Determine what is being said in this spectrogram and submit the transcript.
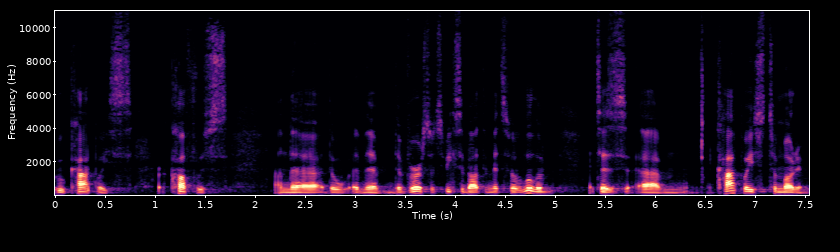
who kapos or kafus on the the, the the verse which speaks about the mitzvah of lulav, it says um, kapos tamorim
